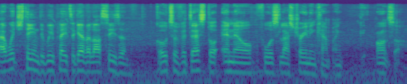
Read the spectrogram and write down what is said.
At which team did we play together last season? Go to vitesse.nl forward slash training camp and answer.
